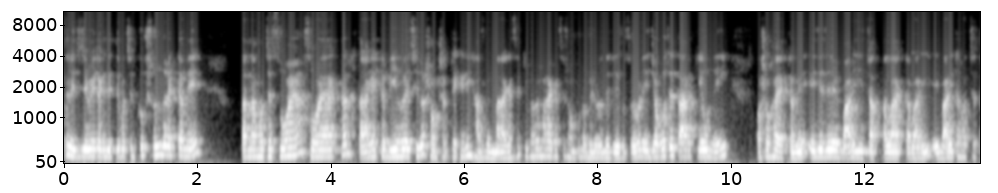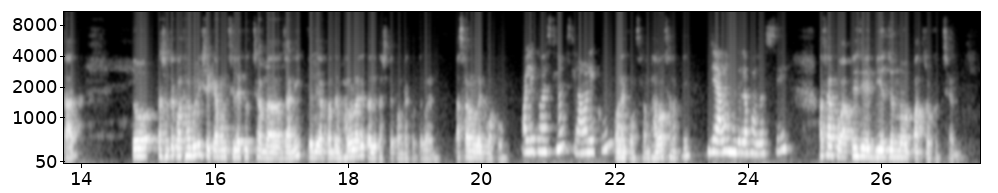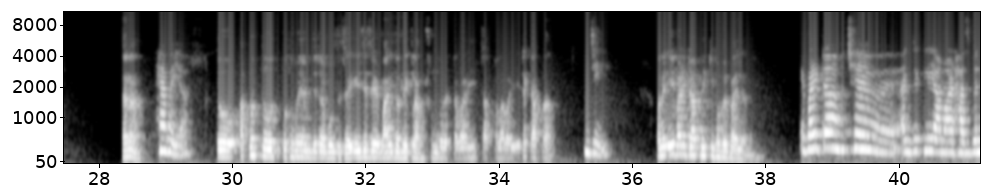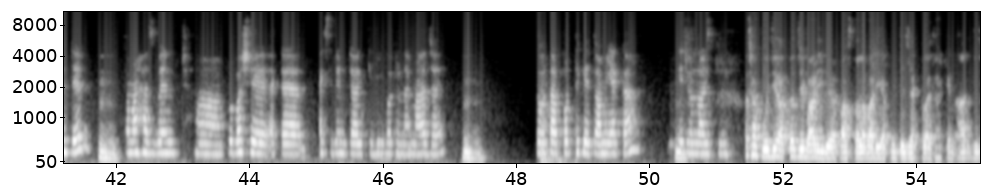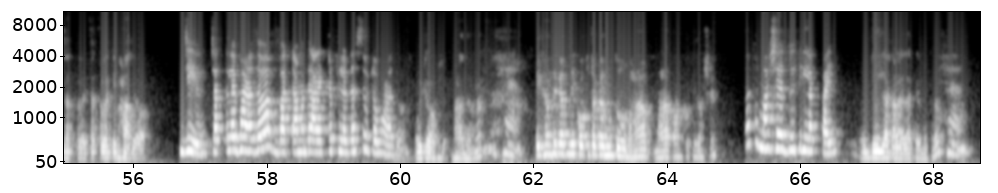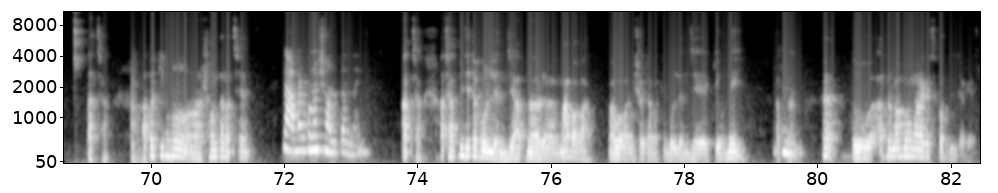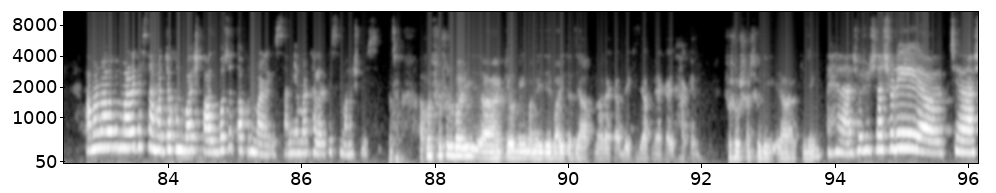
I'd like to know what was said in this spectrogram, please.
এই যে মেয়েটাকে দেখতে পাচ্ছেন খুব সুন্দর একটা মেয়ে। তার নাম হচ্ছে সোয়া সোয়া আক্তার তার আগে একটা বিয়ে হয়েছিল সংসার টেকেনি হাজবেন্ড মারা গেছে। কীভাবে মারা গেছে সম্পূর্ণ ভিডিওটা দেখলে বুঝতে পারবেন। এই জগতে তার কেউ নেই অসহায় একটা মেয়ে। এই যে যে বাড়ি চারতলা একটা বাড়ি এই বাড়িটা হচ্ছে তার। তো তার সাথে কথা বলি সে কেমন ছেলে খুঁজছে আমরা জানি। যদি আপনাদের ভালো লাগে তাহলে তার সাথে কন্ট্যাক্ট করতে পারেন। আসসালামু আলাইকুম আপু। ওয়ালাইকুম আসসালাম আসসালামু আলাইকুম। ওয়ালাইকুম আসসালাম। ভালো আছেন আপনি? জি আলহামদুলিল্লাহ ভালো আছি। আচ্ছা আপু আপনি যে বিয়ের জন্য পাত্র খুঁজছেন তাই না? হ্যাঁ ভাইয়া। তো আপনার তো প্রথমে আমি যেটা বলতে চাই এই যে যে বাড়িটা দেখলাম সুন্দর একটা বাড়ি চারতলা বাড়ি এটা কি আপনার? জি। মানে এই বাড়িটা আপনি কীভাবে পাইলেন? এ বাড়িটা হচ্ছে একজাক্টলি আমার হাজবেন্ডের আমার হাজবেন্ড প্রবাসে একটা অ্যাক্সিডেন্টে আর কি দুর্ঘটনায় মারা যায়। তো তারপর থেকে তো আমি একা। এই জন্য আর কি। আচ্ছা ওই যে আপনার যে বাড়ি পাঁচতলা বাড়ি আপনি তো যে একতলায় থাকেন আর যে চারতলায় চারতলা কি ভাড়া দেওয়া? জি চারতলায় ভাড়া দেওয়া বাট আমাদের আরেকটা ফ্ল্যাট আছে ওটা ভাড়া দেওয়া। ওইটা ভাড়া দেওয়া না? হ্যাঁ। এখান থেকে আপনি কত টাকার মতো ভাড়া ভাড়া পান প্রতি মাসে? তা তো মাসে দুই তিন লাখ পাই। দুই লাখ আড়াই লাখের মতো? হ্যাঁ। আচ্ছা। আপনার কি কোনো সন্তান আছে? না আমার কোনো সন্তান নাই। আচ্ছা। আচ্ছা আপনি যেটা বললেন যে আপনার মা বাবা মা বাবার বিষয়টা আমাকে বললেন যে কেউ নেই আপনার। হ্যাঁ তো আপনার মা বাবা মারা গেছে কতদিন আগে? আমার মা বাবা মারা গেছে আমার যখন বয়স পাঁচ বছর তখন মারা গেছে আমি আমার খালার কাছে মানুষ হয়েছি। আচ্ছা আপনার শ্বশুর বাড়ি কেউ নেই? মানে যে বাড়িটা যে আপনার একা দেখি যে আপনি একাই থাকেন শ্বশুর শাশুড়ি এরা কি নেই? হ্যাঁ শ্বশুর শাশুড়ি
